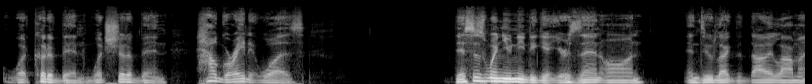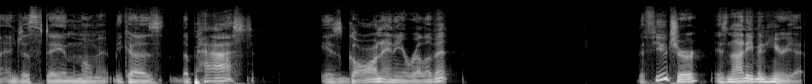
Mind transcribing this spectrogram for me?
what could have been, what should have been, how great it was. This is when you need to get your Zen on and do like the Dalai Lama and just stay in the moment because the past is gone and irrelevant. The future is not even here yet.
